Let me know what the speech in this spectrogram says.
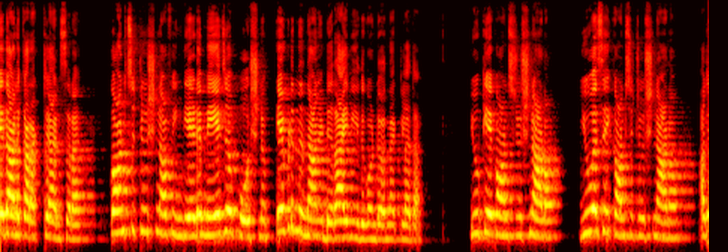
ഏതാണ് കറക്റ്റ് ആൻസർ കോൺസ്റ്റിറ്റ്യൂഷൻ ഓഫ് ഇന്ത്യയുടെ മേജർ പോർഷനും എവിടെ നിന്നാണ് ഡിറൈവ് ചെയ്ത് കൊണ്ടുവന്നിട്ടുള്ളത് യു കെ കോൺസ്റ്റിറ്റ്യൂഷൻ ആണോ? യു എസ് എ കോൺസ്റ്റിറ്റ്യൂഷൻ ആണോ? അത്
